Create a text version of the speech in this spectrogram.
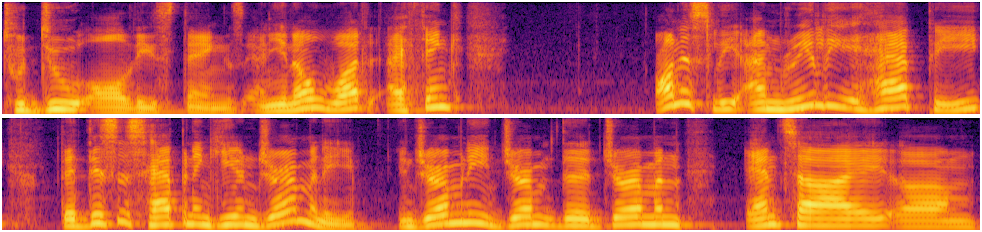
to do all these things. And you know what? I think honestly, I'm really happy that this is happening here in Germany. In Germany, Germ- the German anti um,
